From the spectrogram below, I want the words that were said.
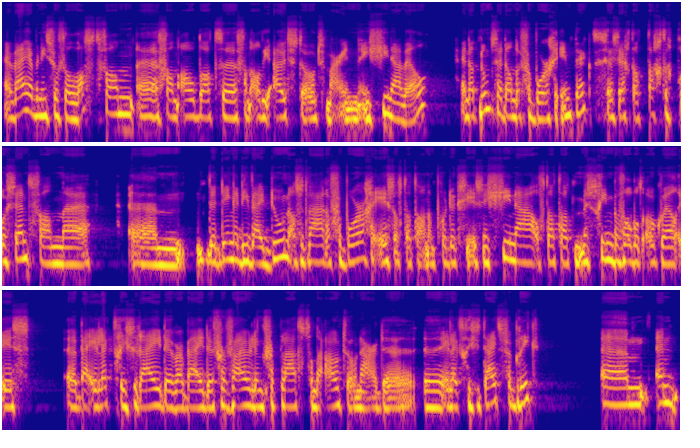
En wij hebben niet zoveel last van, uh, van, al, dat, uh, van al die uitstoot, maar in, in China wel. En dat noemt zij dan de verborgen impact. Zij zegt dat 80% van uh, um, de dingen die wij doen, als het ware verborgen is. Of dat dan een productie is in China, of dat dat misschien bijvoorbeeld ook wel is bij elektrisch rijden, waarbij de vervuiling verplaatst van de auto naar de elektriciteitsfabriek. Um, en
